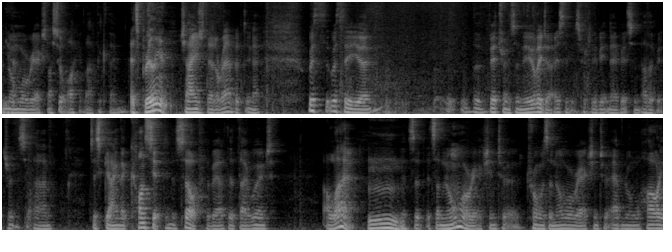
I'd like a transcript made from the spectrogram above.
A Yeah. normal reaction. I still like it. I think they It's brilliant. changed that around, but you know, with with the uh, the veterans in the early days, especially the Vietnam vets and other veterans, um, just going the concept in itself about that they weren't alone. Mm. It's a it's a normal reaction to trauma. Is a normal reaction to abnormal, highly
